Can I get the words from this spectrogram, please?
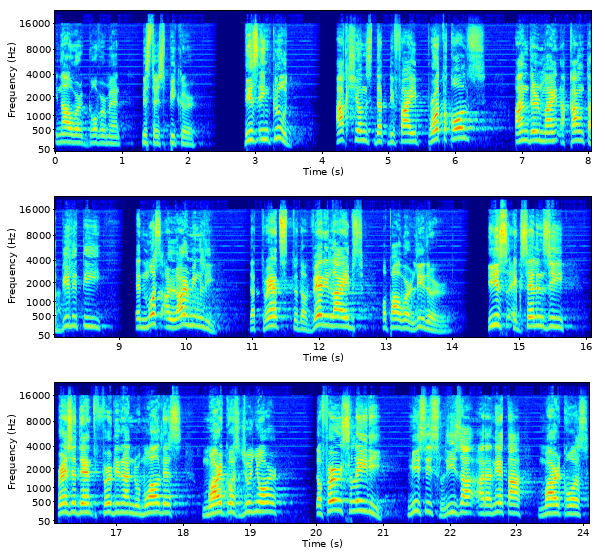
in our government, Mr. Speaker. These include actions that defy protocols, undermine accountability, and most alarmingly, the threats to the very lives of our leader, His Excellency President Ferdinand Romualdez Marcos Jr., the First Lady, Mrs. Liza Araneta Marcos,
